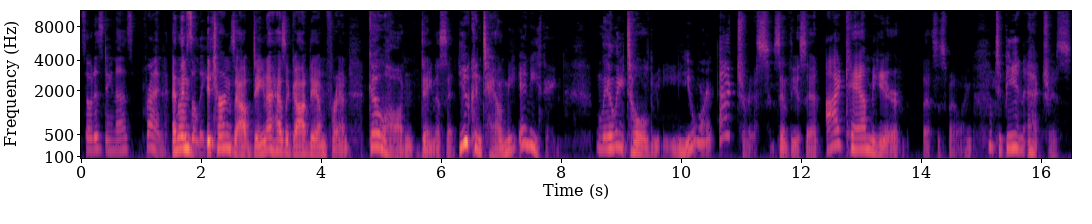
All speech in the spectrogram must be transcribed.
so does dana's friend And rosalie then it turns out Dana has a goddamn friend. Go on, Dana said. You can tell me anything. Lily told me you were an actress, Cynthia said. I came here, that's the spelling, to be an actress.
